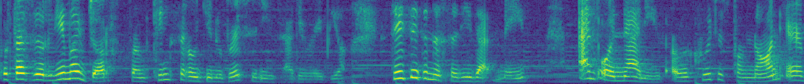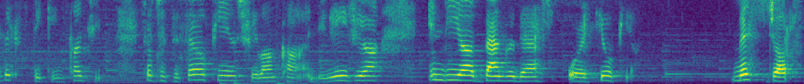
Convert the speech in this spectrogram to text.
Professor Rima Jarf from King Saud University in Saudi Arabia stated in a study that maids and or nannies are recruited from non-Arabic speaking countries such as the Philippines, Sri Lanka, Indonesia, India, Bangladesh, or Ethiopia. Ms. Jarf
